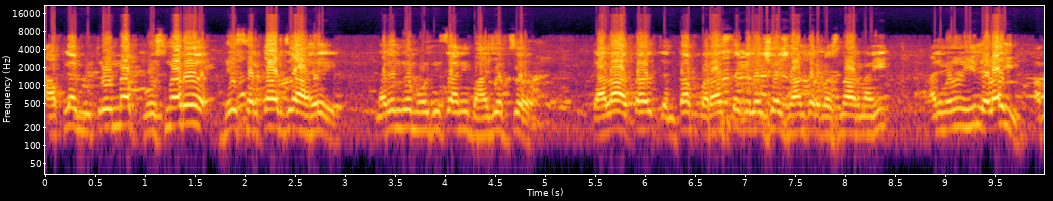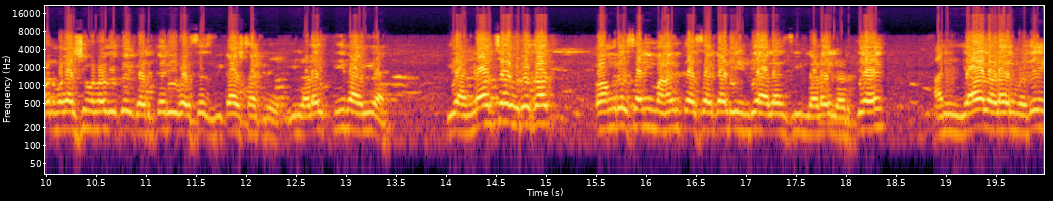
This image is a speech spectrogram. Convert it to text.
आपल्या मित्रांना पोचणारं हे सरकार जे आहे नरेंद्र मोदीचं आणि भाजपचं त्याला आता जनता परास्त केल्याशिवाय शांत बसणार नाही. आणि म्हणून ही लढाई आपण मगाशी म्हणत होतो गडकरी वर्सेस विकास ठाकरे ही लढाई ती नाही आहे. ही अन्यायाच्या विरोधात काँग्रेस आणि महाविकास आघाडी इंडिया अलायन्स ही लढाई लढते आहे. आणि या लढाईमध्ये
